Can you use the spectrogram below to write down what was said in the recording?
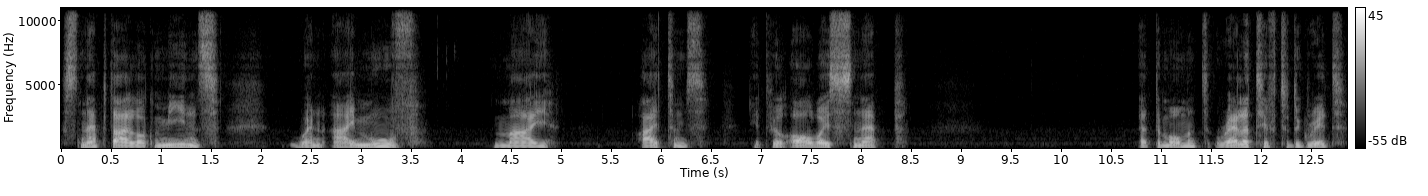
Snap dialog means when I move my items, it will always snap at the moment relative to the grid,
